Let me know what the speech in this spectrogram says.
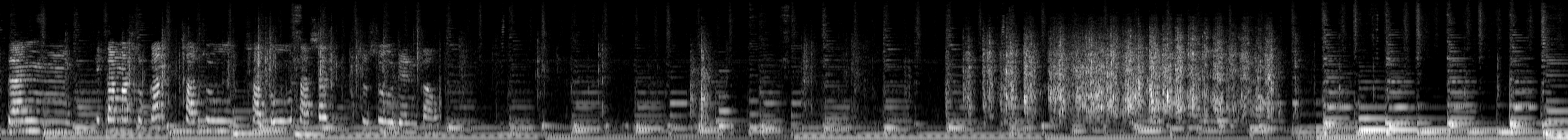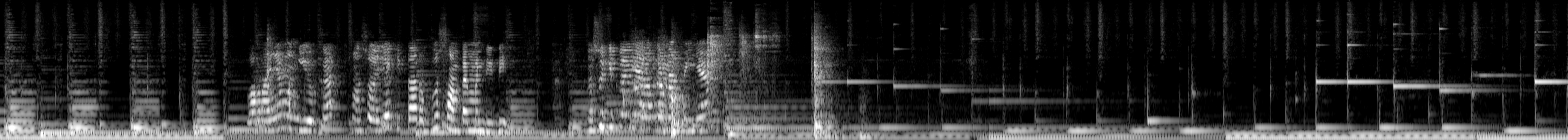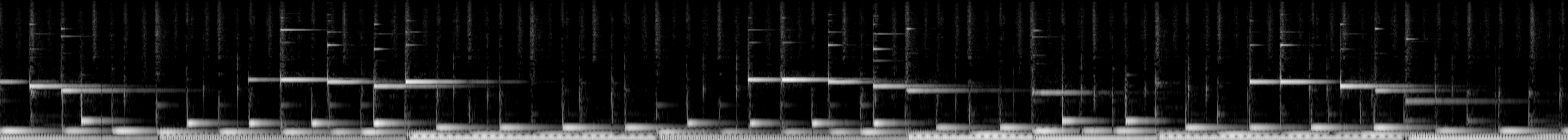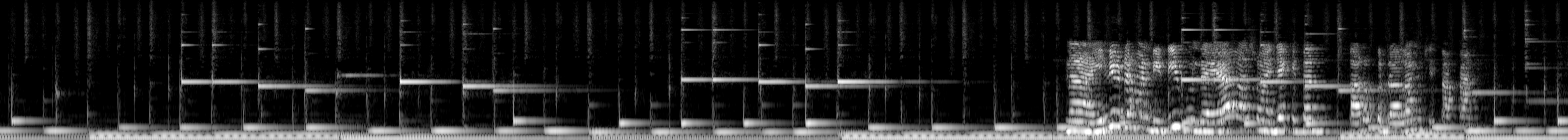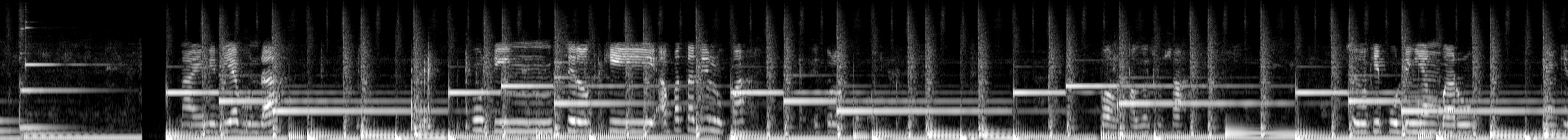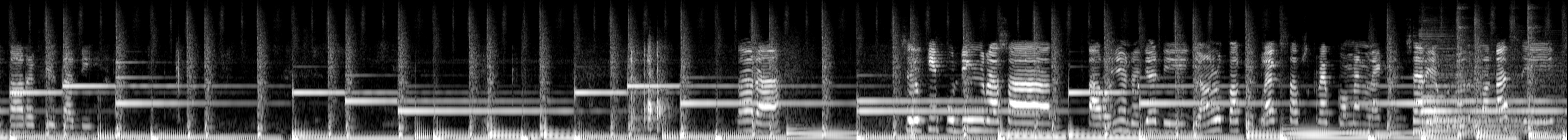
Dan kita masukkan satu satu saset susu dan kau menggiurkan langsung aja kita rebus sampai mendidih. Langsung kita nyalakan apinya Nah, ini udah mendidih Bunda ya. Langsung aja kita taruh ke dalam cetakan. Nah, ini dia Bunda. Puding silky apa tadi lupa. Itulah pokoknya. Wow, agak susah. Silky puding yang baru yang kita review tadi. Silky puding rasa taruhnya udah jadi jangan lupa klik like subscribe comment like and share ya terima kasih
